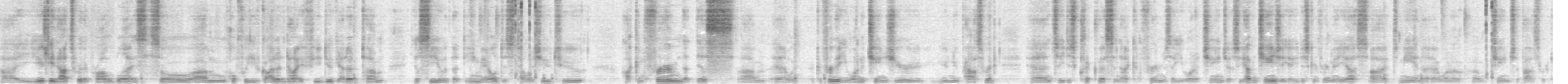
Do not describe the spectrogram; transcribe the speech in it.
uh, usually that's where the problem lies. So um, hopefully you've got it. Now, if you do get it, um, you'll see that the email just tells you to uh, confirm that this, um, and confirm that you want to change your, your new password. And so you just click this and that confirms that you want to change it. So you haven't changed it yet, you just confirm it, yes, uh, it's me and I want to um, change the password.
